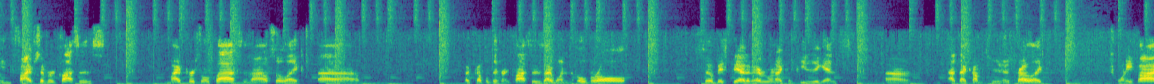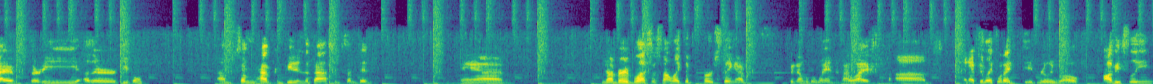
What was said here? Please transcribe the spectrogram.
in five separate classes, my personal class, and I also like um, a couple different classes. I won overall. So basically, out of everyone I competed against um, at that competition, it was probably like 25, 30 other people. Um, some have competed in the past and some didn't. And you know, I'm very blessed. It's not like the first thing I've been able to win in my life. Um, and I feel like what I did really well, obviously,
